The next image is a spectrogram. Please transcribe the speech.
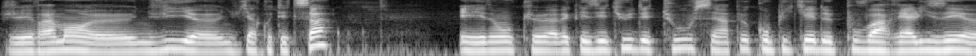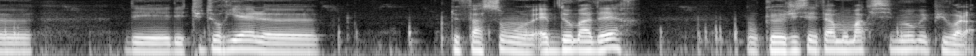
J'ai vraiment une vie à côté de ça. Et donc, avec les études et tout, c'est un peu compliqué de pouvoir réaliser des, des, tutoriels de façon hebdomadaire. Donc euh, j'essaie de faire mon maximum et puis voilà.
